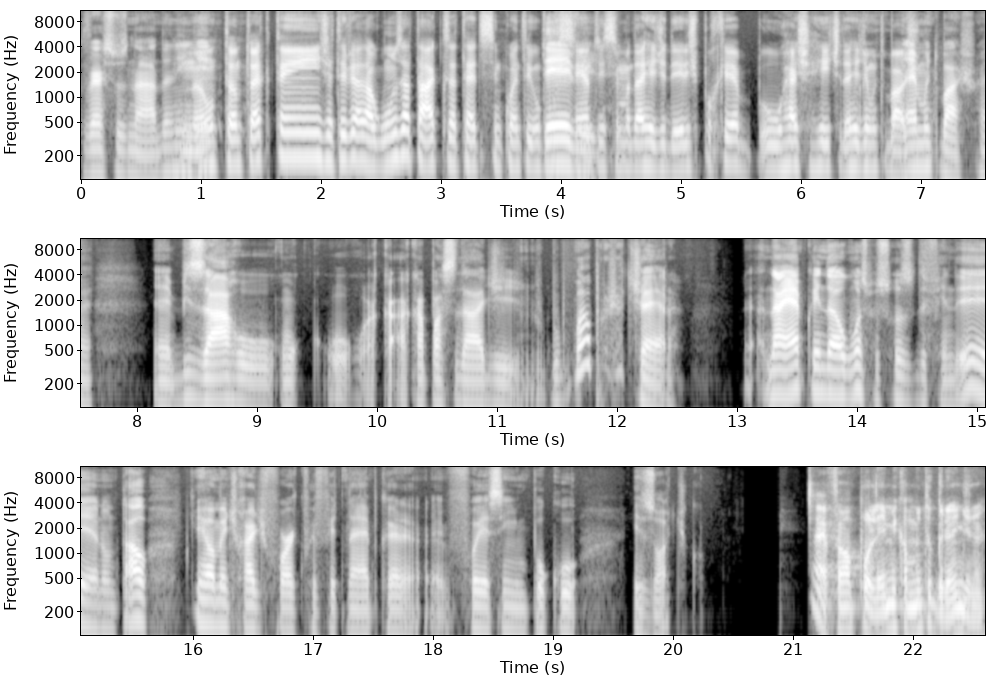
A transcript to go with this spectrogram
versus nada, ninguém Não, tanto é que tem, já teve alguns ataques até de 51% Teve. em cima da rede deles, porque o hash rate da rede é muito baixo. É muito baixo, é. É, bizarro a, a capacidade. O projeto já era. Na época ainda algumas pessoas defenderam tal, porque realmente o hard fork que foi feito na época era- foi assim um pouco exótico. É, foi uma polêmica muito grande, né?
